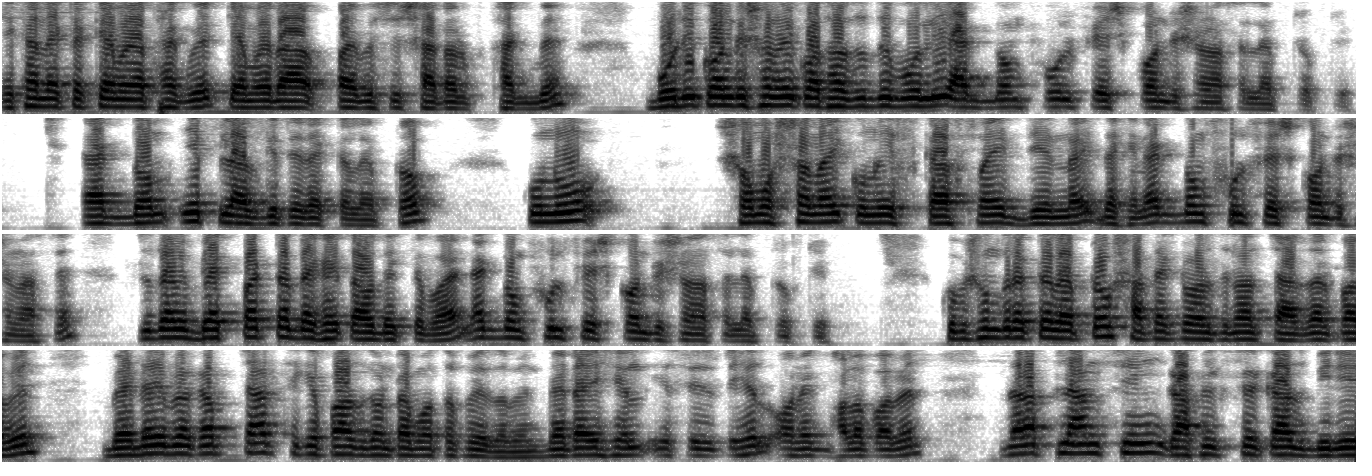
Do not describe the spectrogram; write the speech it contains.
এখানে একটা ক্যামেরা থাকবে, ক্যামেরা প্রাইভেসি শাটার থাকবে। বডি কন্ডিশনের কথা যদি বলি, একদম ফুল ফেস কন্ডিশন আছে ল্যাপটপটি একদম এ প্লাস গেটের একটা ল্যাপটপ কোনো সমস্যা নাই, কোনো স্ক্র্যাচ নাই ড্রেন নাই। দেখেন, একদম ফুল ফেস কন্ডিশন আছে। যদি আমি ব্যাকপার্টটা দেখাই, তাও দেখতে পারেন। একদম ফুল ফেস কন্ডিশন আছে ল্যাপটপটি খুব সুন্দর একটা ল্যাপটপ সাথে একটা অরিজিনাল চার্জার পাবেন। ব্যাটারি ব্যাকআপ চার থেকে পাঁচ ঘণ্টার মতো পেয়ে যাবেন। ব্যাটারি হেলথ এসএসডি হেল অনেক ভালো পাবেন। যারা ফ্রিল্যান্সিং গ্রাফিক্সের কাজ ভিডিও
